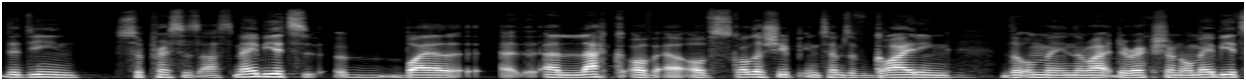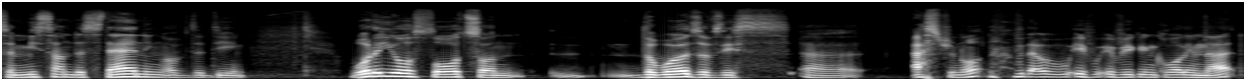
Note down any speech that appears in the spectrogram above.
the deen suppresses us. Maybe it's uh, by a, a, lack of uh, of scholarship in terms of guiding the ummah in the right direction, or maybe it's a misunderstanding of the deen. What are your thoughts on the words of this uh, astronaut, if, if we can call him that,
